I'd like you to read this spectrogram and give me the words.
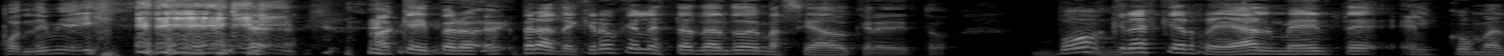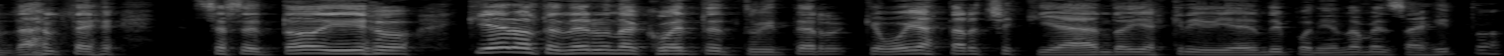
poneme ahí. ok, pero eh, espérate, creo que le estás dando demasiado crédito. ¿Vos crees que realmente el comandante se sentó y dijo, quiero tener una cuenta en Twitter que voy a estar chequeando y escribiendo y poniendo mensajitos.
